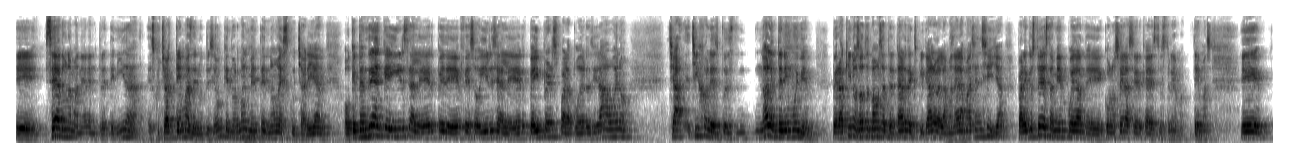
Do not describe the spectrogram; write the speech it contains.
eh, sea de una manera entretenida, escuchar temas de nutrición que normalmente no escucharían o que tendrían que irse a leer PDFs o irse a leer papers para poder decir, ah, bueno, chíjoles, pues no lo entendí muy bien. Pero aquí nosotros vamos a tratar de explicarlo de la manera más sencilla para que ustedes también puedan eh, conocer acerca de estos temas. Eh,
